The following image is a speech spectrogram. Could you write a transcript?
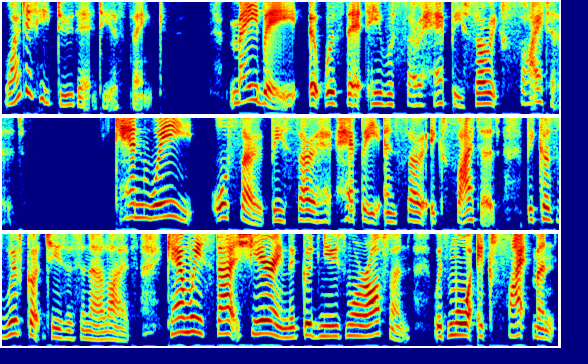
why did he do that, do you think? Maybe it was that he was so happy, so excited. Can we also be so happy and so excited because we've got Jesus in our lives? Can we start sharing the good news more often with more excitement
